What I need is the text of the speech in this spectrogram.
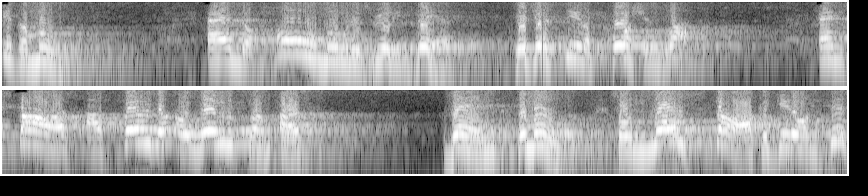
is a moon. And the whole moon is really there. You're just seeing a portion block. And stars are further away from us than the moon. So no star could get on this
